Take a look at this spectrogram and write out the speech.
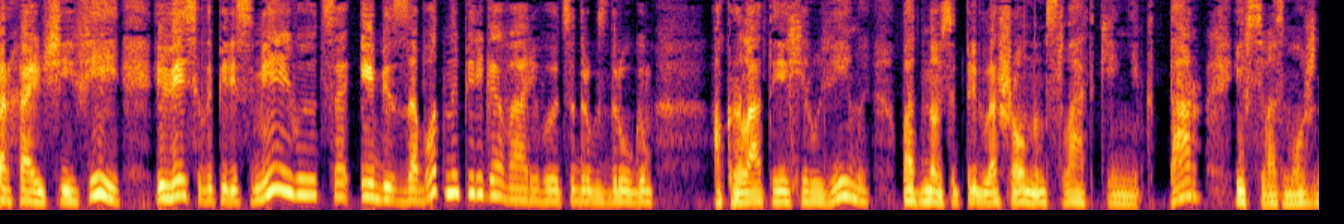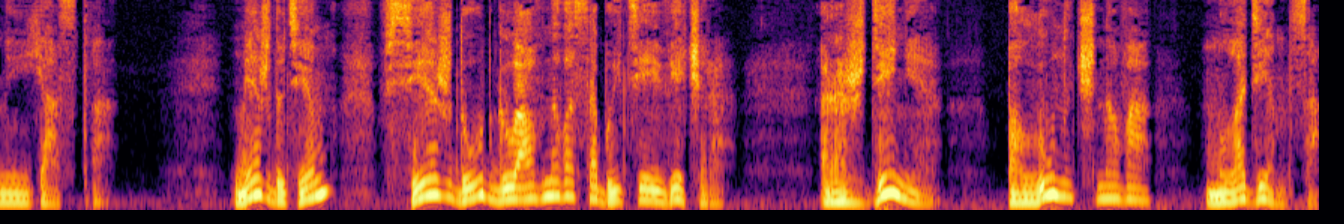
Порхающие феи весело пересмеиваются и беззаботно переговариваются друг с другом, а крылатые херувимы подносят приглашенным сладкий нектар и всевозможные яства. Между тем все ждут главного события вечера — рождения полуночного младенца.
